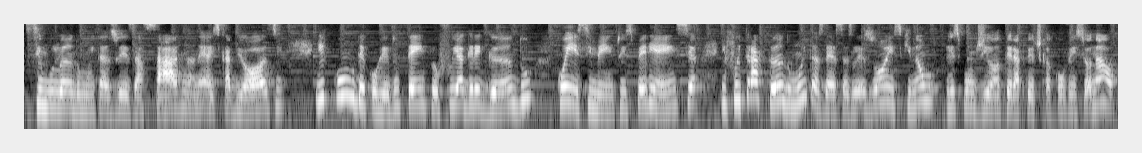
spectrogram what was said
simulando muitas vezes a sarna, né, a escabiose. E com o decorrer do tempo, eu fui agregando conhecimento e experiência e fui tratando muitas dessas lesões que não respondiam à terapêutica convencional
